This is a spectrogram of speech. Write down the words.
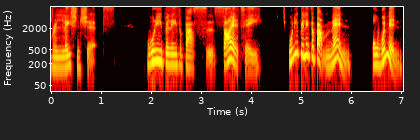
relationships? What do you believe about society? What do you believe about men or women?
